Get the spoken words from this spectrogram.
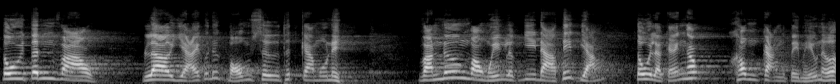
Tôi tin vào lời dạy của đức bổn sư thích ca mâu ni. Và nương vào nguyện lực di đà tiếp dẫn. Tôi là kẻ ngốc, không cần tìm hiểu nữa.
